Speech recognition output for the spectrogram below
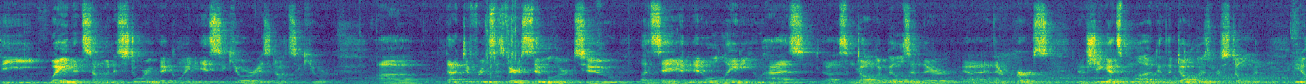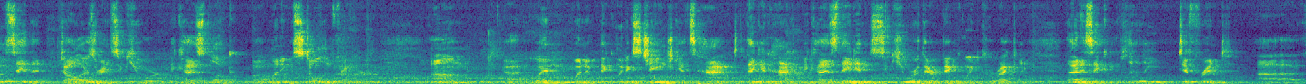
the way that someone is storing Bitcoin is secure, or is not secure. Uh, that difference is very similar to, let's say, an, an old lady who has uh, some dollar bills in their uh, in their purse. You know, she gets mugged and the dollars were stolen. You don't say that dollars are insecure because look, money was stolen from her. Um, uh, when when a Bitcoin exchange gets hacked, they get hacked because they didn't secure their Bitcoin correctly. That is a completely different uh,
